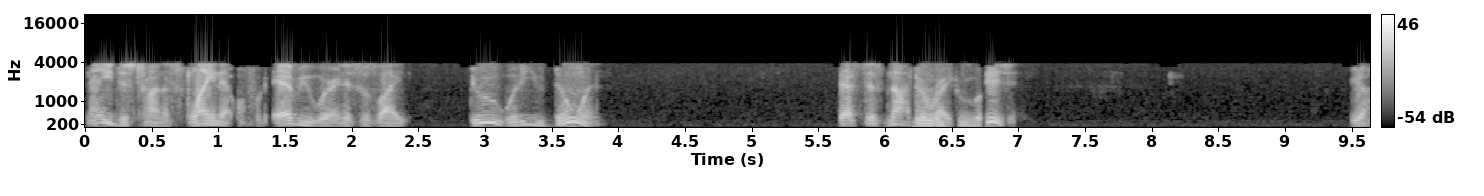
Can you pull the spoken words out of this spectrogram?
Now you're just trying to sling that one from everywhere, and it's just like, dude, what are you doing? That's just not Doing the right too much. decision. Yeah,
